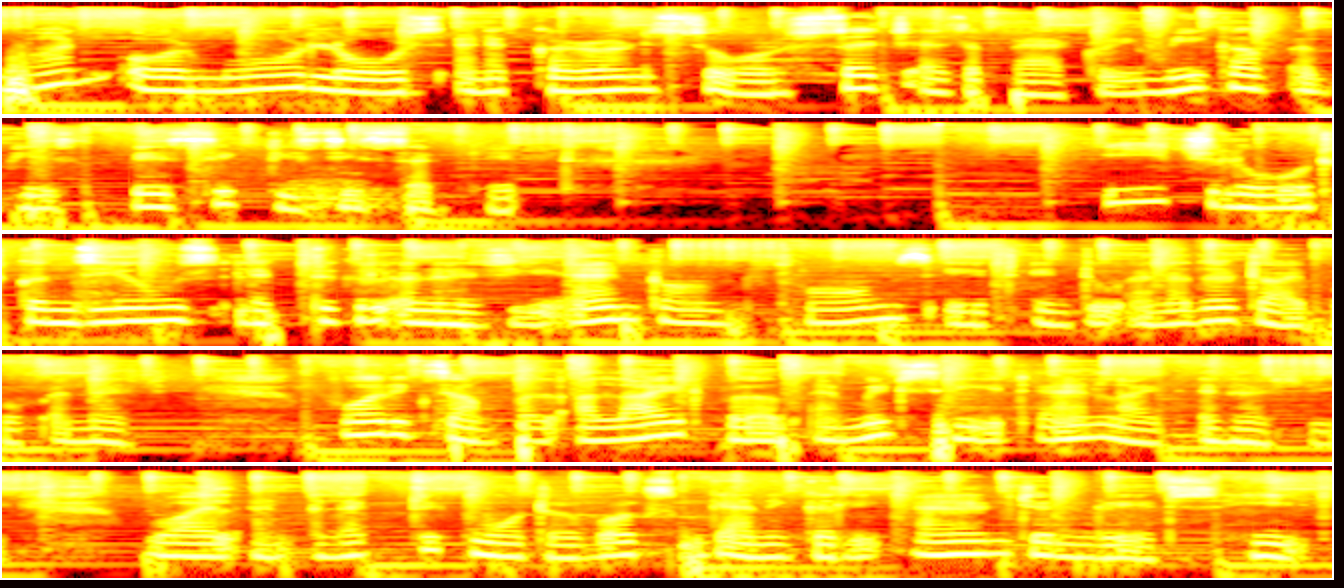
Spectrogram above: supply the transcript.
One or more loads and a current source such as a battery make up a basic DC circuit. Each load consumes electrical energy and transforms it into another type of energy. For example, a light bulb emits heat and light energy, while an electric motor works mechanically and generates heat.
